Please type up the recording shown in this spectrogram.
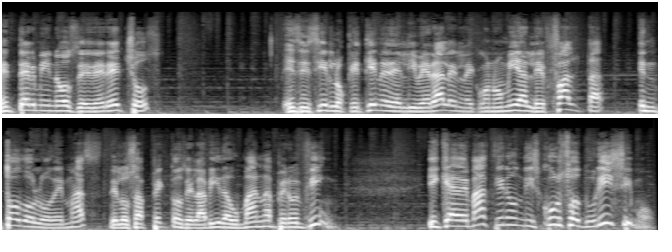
en términos de derechos, es decir, lo que tiene de liberal en la economía le falta en todo lo demás de los aspectos de la vida humana, pero en fin, y que además tiene un discurso durísimo.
